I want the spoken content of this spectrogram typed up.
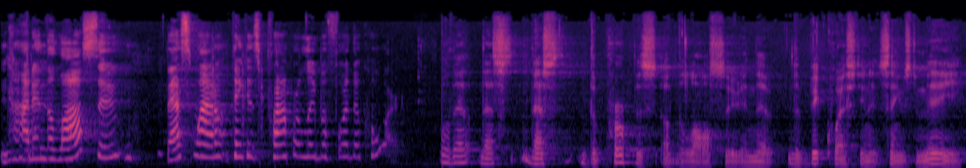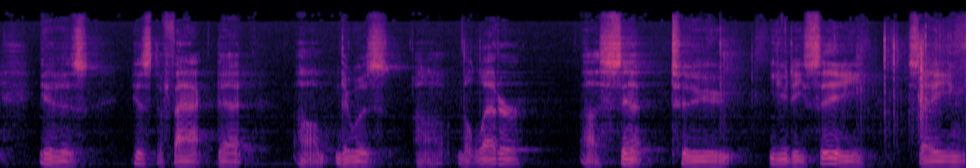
Not in the lawsuit. That's why I don't think it's properly before the court. Well, that, that's, that's the purpose of the lawsuit, and the, the big question, it seems to me, is, is the fact that um, there was uh, the letter uh, sent to UDC saying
